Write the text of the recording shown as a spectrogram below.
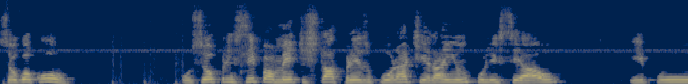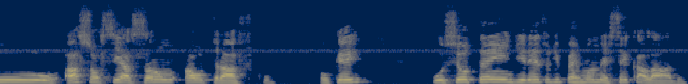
Seu Goku, o senhor principalmente está preso por atirar em um policial e por associação ao tráfico, ok? O senhor tem direito de permanecer calado.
